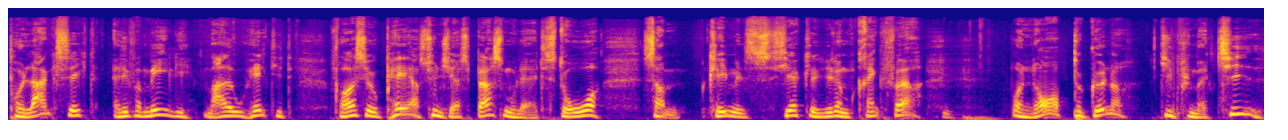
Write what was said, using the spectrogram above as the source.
På lang sigt er det formentlig meget uheldigt. For os europæere synes jeg, at spørgsmålet er det store, som Clemens cirklede lidt omkring før. Hvornår begynder diplomatiet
